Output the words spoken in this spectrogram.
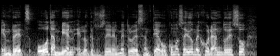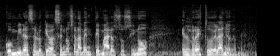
en REDS o también en lo que sucede en el metro de Santiago. ¿Cómo se ha ido mejorando eso con miras a lo que va a ser no solamente marzo, sino el resto del año también?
